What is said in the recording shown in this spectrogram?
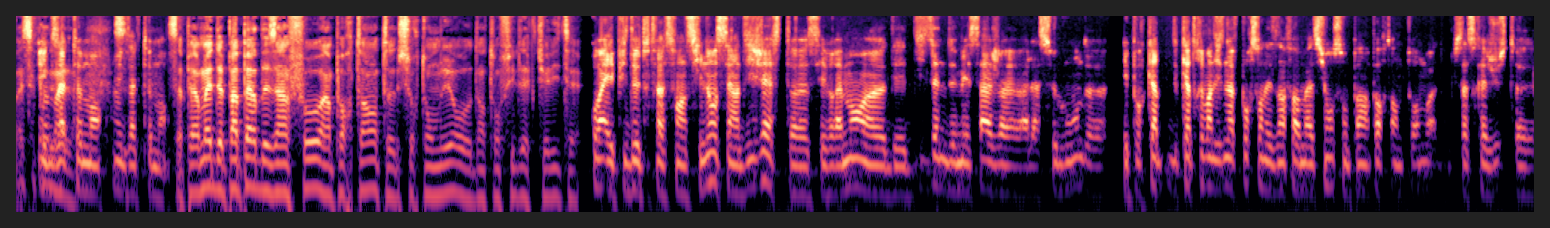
Ouais, c'est pas exactement, mal. exactement. Ça permet de pas perdre des infos importantes sur ton mur ou dans ton fil d'actualité. Ouais et puis de toute façon sinon c'est indigeste, c'est vraiment des dizaines de messages à la seconde et pour 99% des informations sont pas importantes pour moi. Donc ça serait juste euh,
